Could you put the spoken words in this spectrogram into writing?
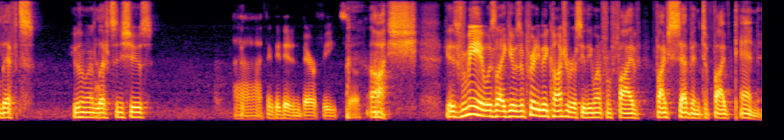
lifts. He wasn't wearing lifts in his shoes. uh, I think they did it in bare feet. So Oh, sh- because for me it was like it was a pretty big controversy. They went from five five seven to five ten.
